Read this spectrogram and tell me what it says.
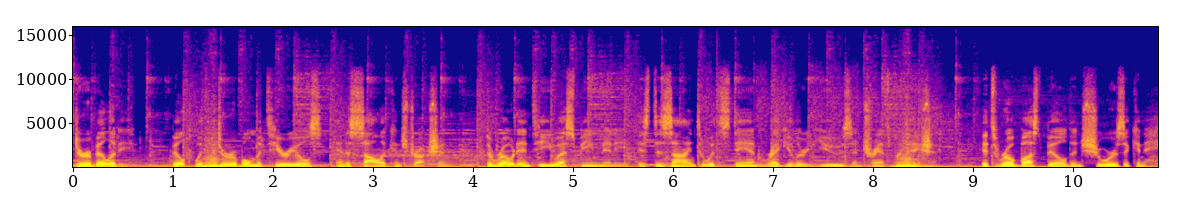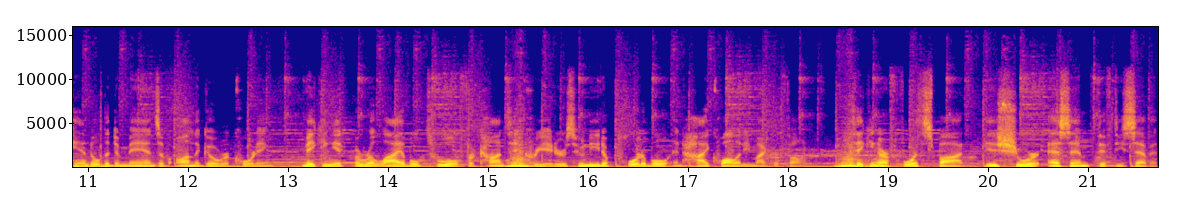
Durability. Built with durable materials and a solid construction, the Rode NT USB Mini is designed to withstand regular use and transportation. Its robust build ensures it can handle the demands of on-the-go recording, making it a reliable tool for content creators who need a portable and high-quality microphone. Taking our fourth spot is Shure SM57.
